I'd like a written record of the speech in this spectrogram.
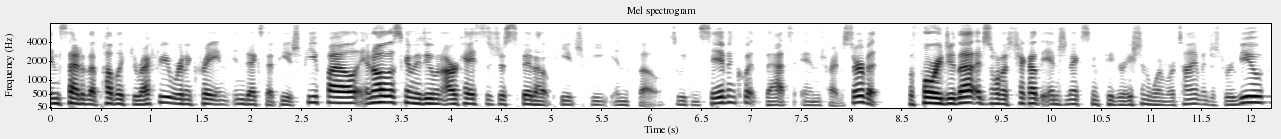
Inside of that public directory, we're going to create an index.php file. And all that's going to do in our case is just spit out PHP info. So we can save and quit that and try to serve it. Before we do that, I just want to check out the Nginx configuration one more time and just review.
